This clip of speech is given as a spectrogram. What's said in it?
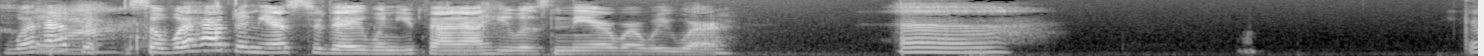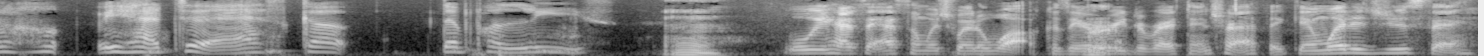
What happened? So what happened yesterday when you found out he was near where we were? Uh, the, we had to ask up the police. Mm. Well, we had to ask them which way to walk because they were Right. redirecting traffic. And what did you say?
